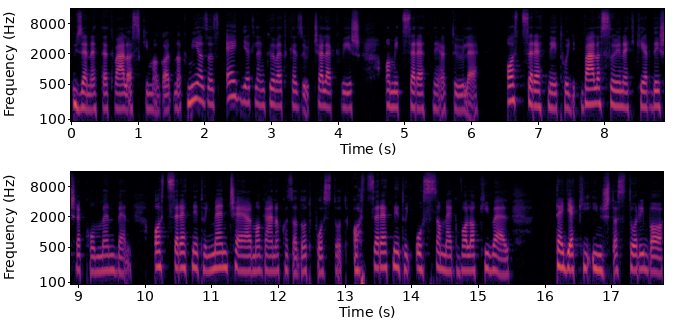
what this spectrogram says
üzenetet válasz ki magadnak. Mi az az egyetlen következő cselekvés, amit szeretnél tőle? Azt szeretnéd, hogy válaszoljon egy kérdésre kommentben, azt szeretnéd, hogy mentse el magának az adott posztot, azt szeretnéd, hogy ossza meg valakivel, tegye ki Insta sztoriba,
